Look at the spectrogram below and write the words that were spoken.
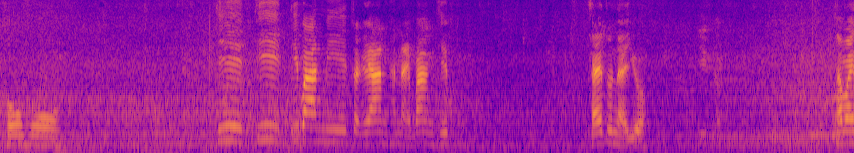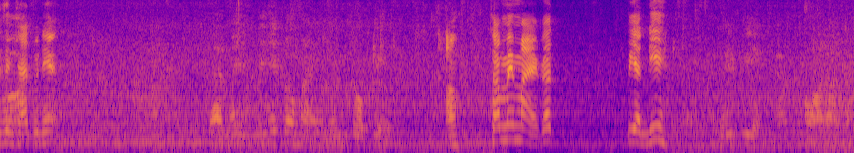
โคโม ที่ที่ที่บ้านมีจักรยานคันไหนบ้างทิปใช้ตัวไหนอยู่ทำไมถึงใช้ตัวนี้ แต่ไม่ไม่ใช่ตัวใหม่เน้นตัวเก่งเอาถ้าไม่ใหม่ก็เปลี่ยนดิไม่เปลี่ยนครับพอแล้วครับ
